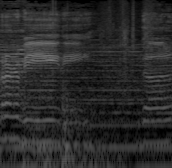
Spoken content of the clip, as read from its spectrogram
torbidi del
